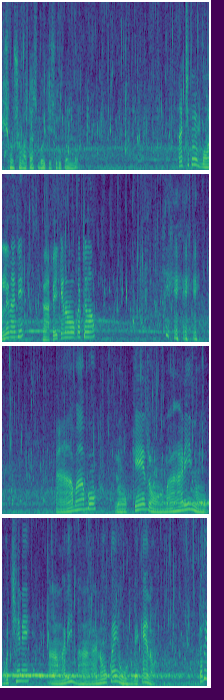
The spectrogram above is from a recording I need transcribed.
শস্য বাতাস বইতে শুরু করল। আচ্ছা তুমি বললে না যে রাতেই কেন নৌকা চালাও? তা বাবু লোকের রংবাহারি নৌকো ছেড়ে আমারই ভাঙা নৌকায় উঠবে কেন? তবে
